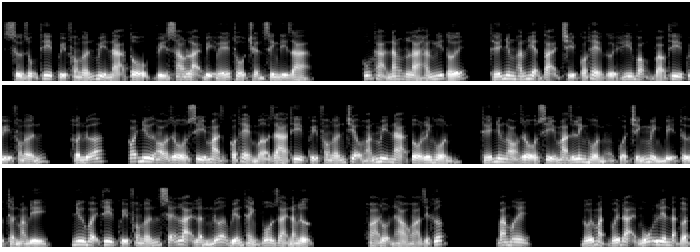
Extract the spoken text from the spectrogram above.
sử dụng thi quỷ phong ấn mỹ nạ tổ vì sao lại bị huế thổ chuyển sinh đi ra? Cũng khả năng là hắn nghĩ tới, thế nhưng hắn hiện tại chỉ có thể gửi hy vọng vào thi quỷ phong ấn, hơn nữa, coi như họ rồ xì mạt có thể mở ra thi quỷ phong ấn triệu hoán mi nạ tổ linh hồn, thế nhưng họ rồ xì mạt linh hồn của chính mình bị tử thần mang đi, như vậy thi quỷ phong ấn sẽ lại lần nữa biến thành vô giải năng lực. Hòa độn hào hòa diệt cước. Ba mươi. Đối mặt với đại ngũ liên đạn thuật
